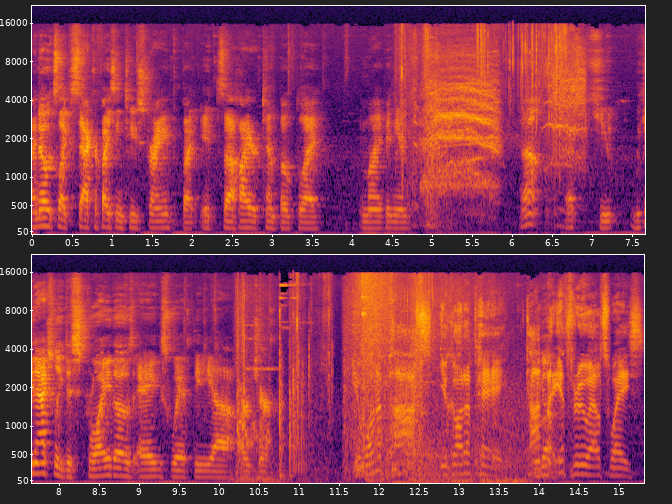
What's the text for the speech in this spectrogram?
I know it's like sacrificing two strength, but it's a higher tempo play, in my opinion. Oh, that's cute. We can actually destroy those eggs with the uh, Archer. You want to pass? You gotta pay. Can't let you through elseways.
